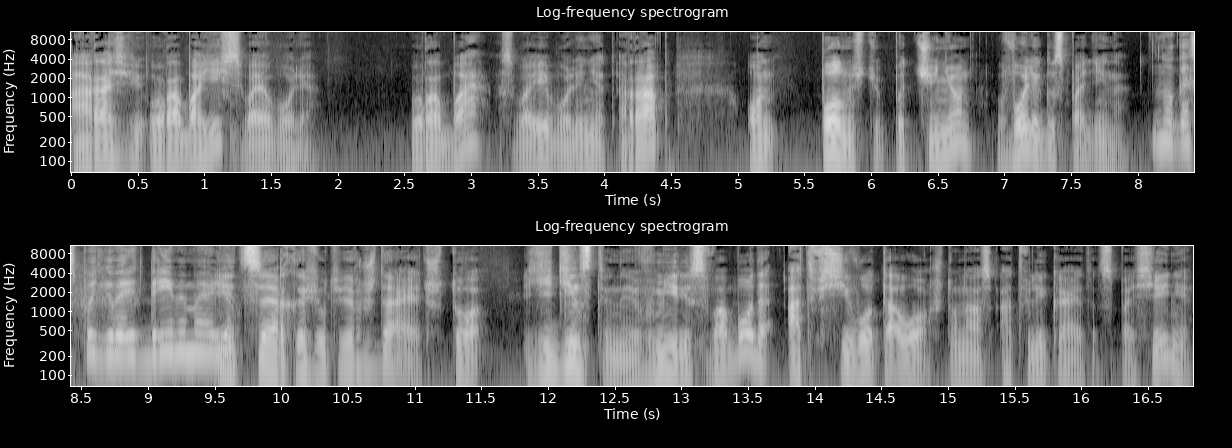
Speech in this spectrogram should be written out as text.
А разве у раба есть своя воля? У раба своей воли нет. Раб, он полностью подчинен воле господина. Но Господь говорит, бремя мое И лёг». церковь утверждает, что единственная в мире свобода от всего того, что нас отвлекает от спасения,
